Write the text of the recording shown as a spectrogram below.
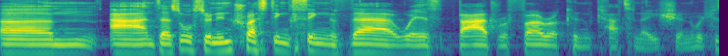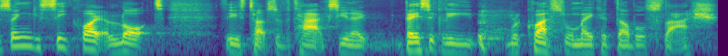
um, and there's also an interesting thing there with bad referrer concatenation, which is something you see quite a lot, these types of attacks. You know, basically requests will make a double slash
